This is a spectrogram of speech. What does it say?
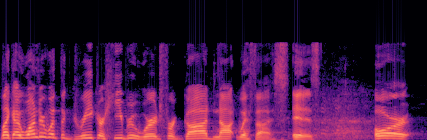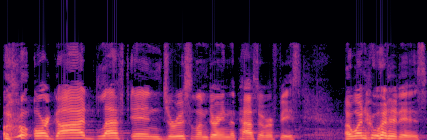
Like, I wonder what the Greek or Hebrew word for God not with us is. Or, or God left in Jerusalem during the Passover feast. I wonder what it is.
